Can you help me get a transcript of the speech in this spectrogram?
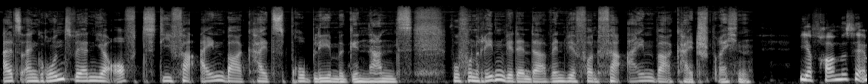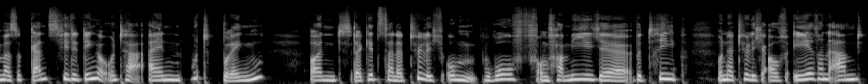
Als ein Grund werden ja oft die Vereinbarkeitsprobleme genannt. Wovon reden wir denn da, wenn wir von Vereinbarkeit sprechen? Ja, Frauen müssen ja immer so ganz viele Dinge unter einen Hut bringen. Und da geht es dann natürlich um Beruf, um Familie, Betrieb und natürlich auch Ehrenamt.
